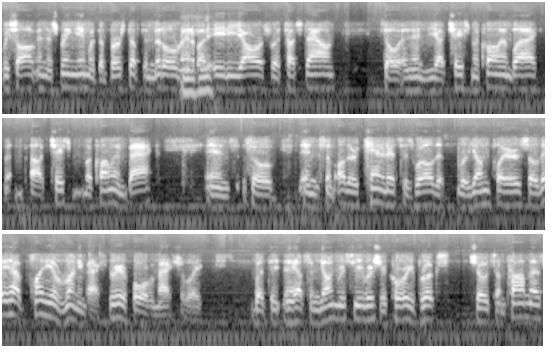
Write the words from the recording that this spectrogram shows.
we saw in the spring game with the burst up the middle, ran mm-hmm. about 80 yards for a touchdown. So and then you got Jase McClellan black, uh, Jase McClellan back, and so and some other candidates as well that were young players. So they have plenty of running backs, three or four of them actually. But they, they have some young receivers. Your Corey Brooks showed some promise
